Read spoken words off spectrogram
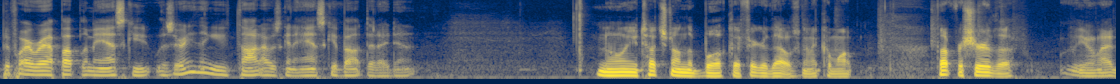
before I wrap up, let me ask you: Was there anything you thought I was going to ask you about that I didn't? no. You touched on the book. I figured that was going to come up. Thought for sure the, you know, I,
